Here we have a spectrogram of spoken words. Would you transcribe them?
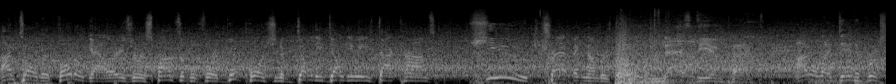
I'm told her photo are responsible for a good portion of WWE.com's huge traffic numbers. Nasty impact. I don't like Dana Brooks.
